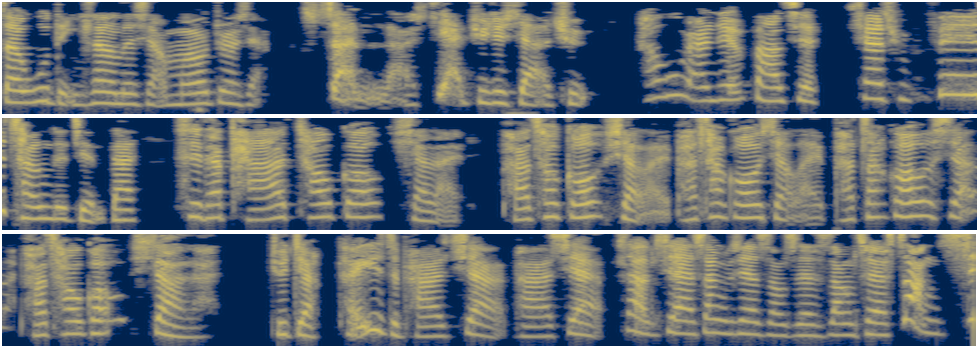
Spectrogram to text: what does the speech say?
在屋顶上的小猫就想：算了，下去就下去。它忽然间发现下去非常的简单，所以它爬超高下来，爬超高下来，爬超高下来，爬超高下来，爬超高下来，就这样，它一直爬下爬下，上下上下上下上下上下。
